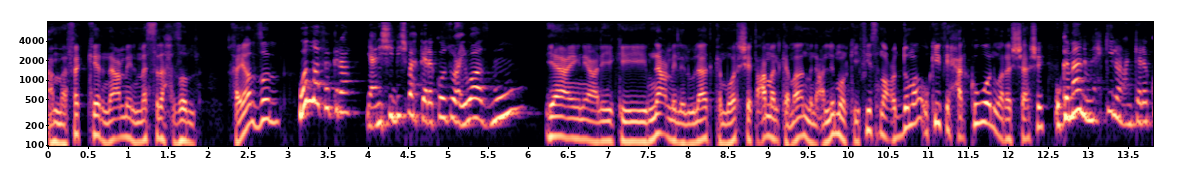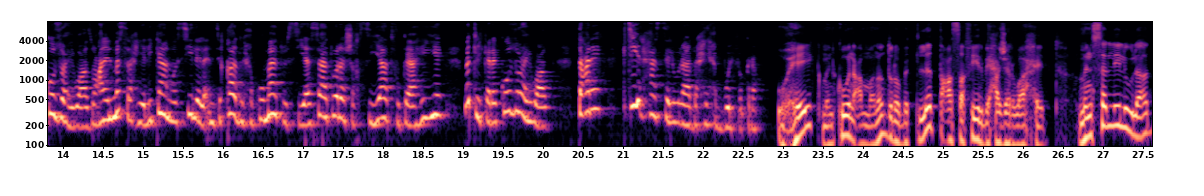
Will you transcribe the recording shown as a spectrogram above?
عم أفكر نعمل مسرح ظل. خيال ظل. والله فكرة. يعني شي بيشبه كراكوز وعواظ مو؟ يا عيني عليكي. بنعمل الأولاد كم ورشة عمل كمان بنعلمهم كيف يصنعوا الدمى وكيف يحركوهم ورا الشاشة. وكمان بنحكي لهم عن كراكوز وعواظ وعن المسرح يلي كان وسيلة لانتقاد الحكومات والسياسات ورا شخصيات فكاهية مثل كراكوز وعواظ بتعرف كتير حاسة الأولاد رح يحبوا الفكرة. وهيك منكون عم نضرب ثلاث عصافير بحجر واحد. منسلي الأولاد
